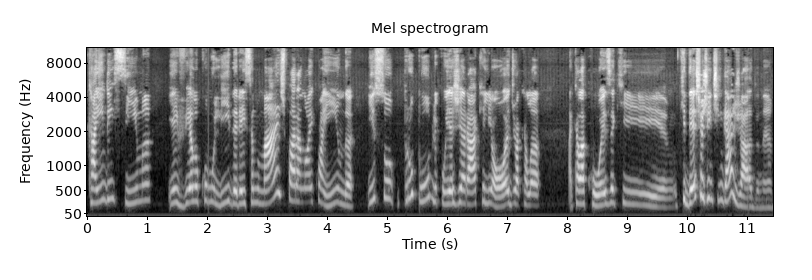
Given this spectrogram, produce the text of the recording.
caindo em cima e aí vê-lo como líder e aí sendo mais paranoico ainda isso para o público ia gerar aquele ódio, aquela, aquela coisa que, que deixa a gente engajado, né?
